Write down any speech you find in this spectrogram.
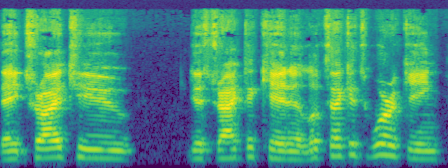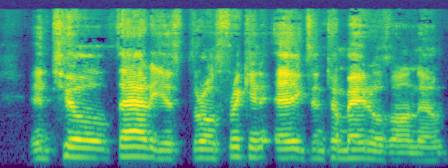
They try to distract the kid, and it looks like it's working until Thaddeus throws freaking eggs and tomatoes on them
